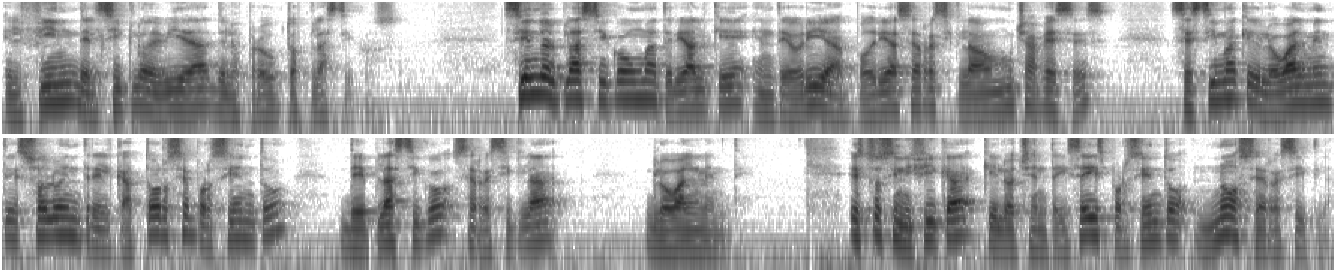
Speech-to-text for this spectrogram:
el fin del ciclo de vida de los productos plásticos. Siendo el plástico un material que, en teoría, podría ser reciclado muchas veces, se estima que globalmente solo entre el 14% de plástico se recicla globalmente. Esto significa que el 86% no se recicla.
